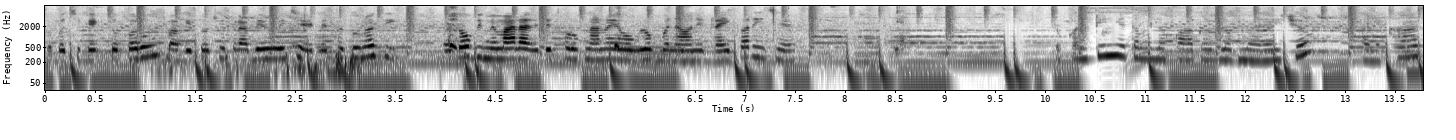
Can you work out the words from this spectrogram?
તો પછી કંઈક તો કરું, બાકી તો છોકરા બે હોય છે એટલે થતું નથી. તો બી મેં મારા રીતે થોડુંક નાનો એવો વ્લોગ બનાવવાની ટ્રાય કરી છે. તો કન્ટિન્યુ તમે લોકો આગળ વ્લોગમાં રહેજો. અને ખાસ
